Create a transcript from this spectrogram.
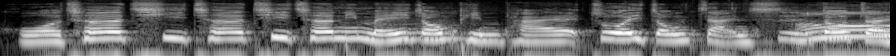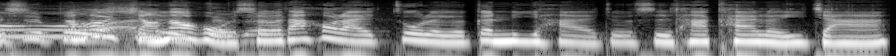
火车、汽车、汽车，你每一种品牌做一种展示，都展示不完。然后讲到火车，他后来做了一个更厉害的，就是他开了一家。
